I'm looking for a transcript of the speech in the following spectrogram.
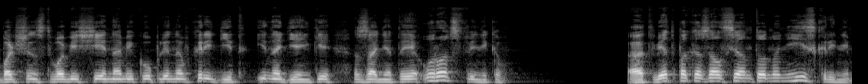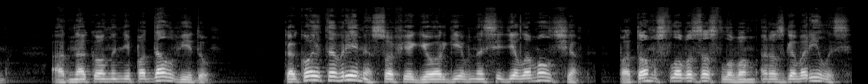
большинство вещей нами куплено в кредит и на деньги, занятые у родственников». Ответ показался Антону неискренним, однако он и не подал виду. Какое-то время Софья Георгиевна сидела молча, потом слово за словом разговорилась.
